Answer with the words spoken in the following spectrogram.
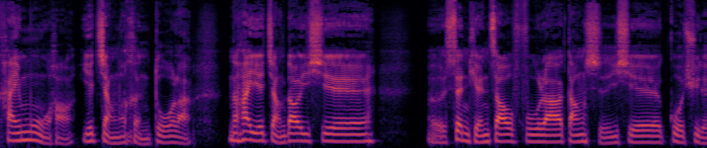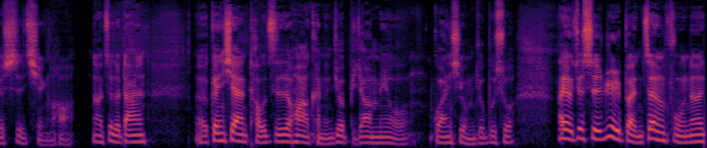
开幕哈，也讲了很多了。那他也讲到一些呃盛田昭夫啦，当时一些过去的事情哈。那这个当然呃跟现在投资的话，可能就比较没有关系，我们就不说。还有就是日本政府呢。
